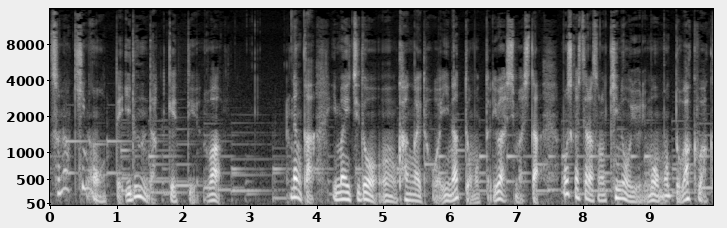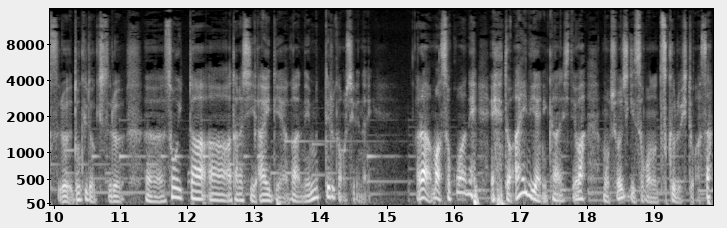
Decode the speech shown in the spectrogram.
その機能っているんだっけっていうのは、なんか今一度、うん、考えた方がいいなって思ったりはしました。もしかしたらその機能よりももっとワクワクする、ドキドキする、うん、そういった新しいアイデアが眠ってるかもしれない。から、まあそこはね、えっ、ー、と、アイディアに関しては、もう正直そこの作る人がさ、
